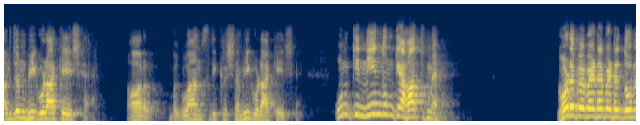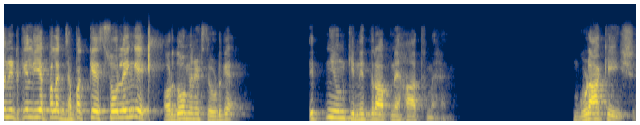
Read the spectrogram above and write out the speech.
अर्जुन भी गुड़ाकेश है और भगवान श्री कृष्ण भी गुड़ाकेश है। उनकी नींद उनके हाथ में है। घोड़े पे बैठे बैठे दो मिनट के लिए पलक झपक के सो लेंगे और दो मिनट से उठ गए। इतनी उनकी निद्रा अपने हाथ में है। गुड़ाकेश,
